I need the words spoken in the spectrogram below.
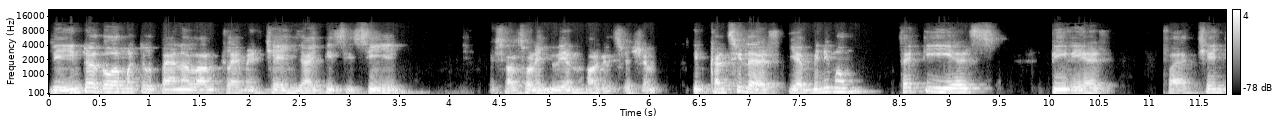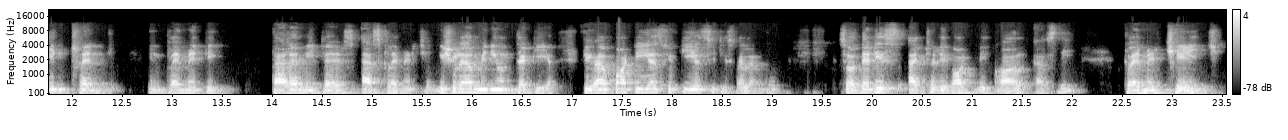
The Intergovernmental Panel on Climate Change, IPCC, is also a UN organization. It considers a minimum 30 years period for a changing trend in climatic parameters as climate change. You should have minimum 30 years. If you have 40 years, 50 years, it is well and good. So that is actually what we call as the climate change.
